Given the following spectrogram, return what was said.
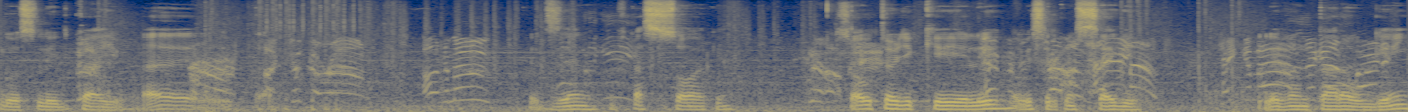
Ghost Lady caiu. Eita. Quer dizendo, vou ficar só aqui. Só o 30k ali, pra ver se ele consegue levantar alguém.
